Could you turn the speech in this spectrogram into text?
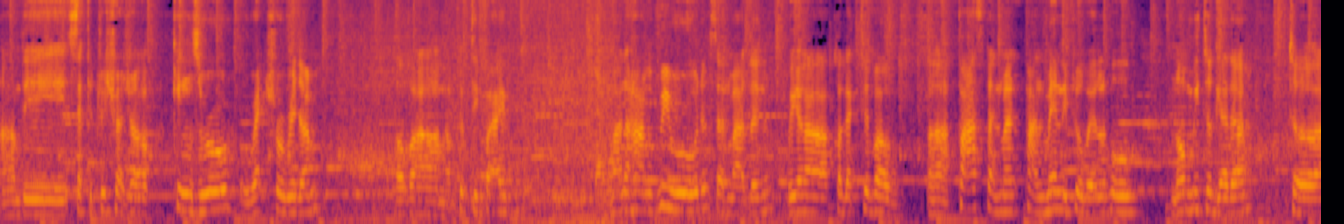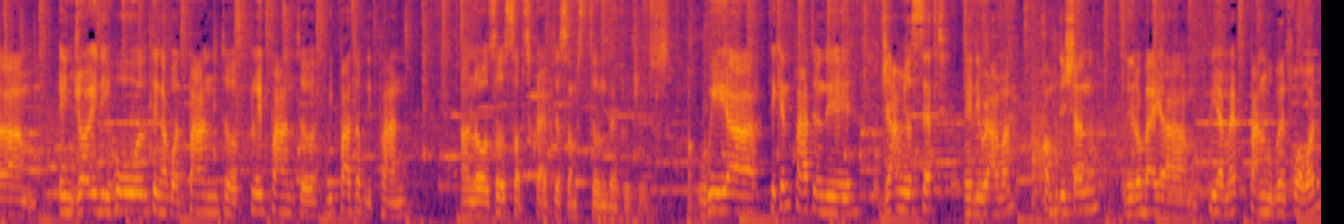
I'm the Secretary Treasurer of Kings Row Retro Riddim of um, 55 Manahambre Road, St. Madeleine. We are a collective of uh, past pan, pan men, if you will, who now meet together to um, enjoy the whole thing about pan, to play pan, to be part of the pan and also subscribe to some stone beverages. We are taking part in the Jam Your Set in the Rama competition led by um, PMF Pan Moving Forward.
